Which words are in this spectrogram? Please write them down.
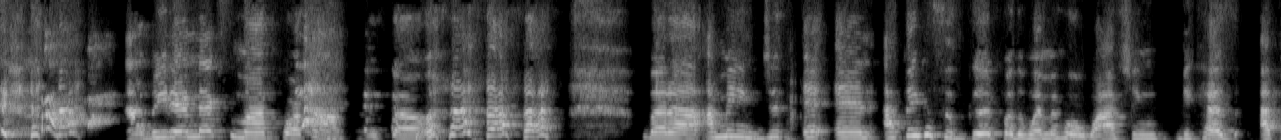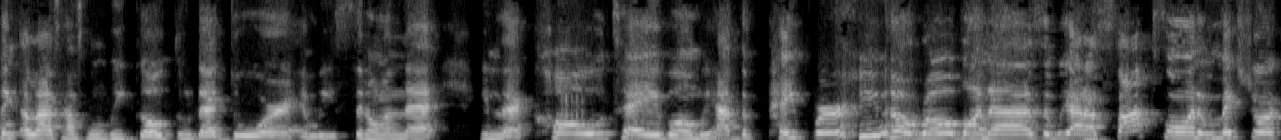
I'll be there next month for a conference. So but uh, I mean, just and, and, I think this is good for the women who are watching because I think a lot of times when we go through that door and we sit on that you know, that cold table and we have the paper, you know, robe on us and we got our socks on and we make sure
